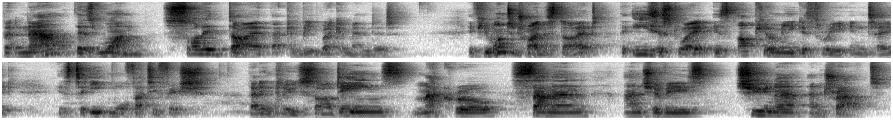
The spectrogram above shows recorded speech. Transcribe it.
But now there's one solid diet that can be recommended. If you want to try this diet, the easiest way is up your omega-3 intake is to eat more fatty fish. That includes sardines, mackerel, salmon, anchovies, tuna and trout.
